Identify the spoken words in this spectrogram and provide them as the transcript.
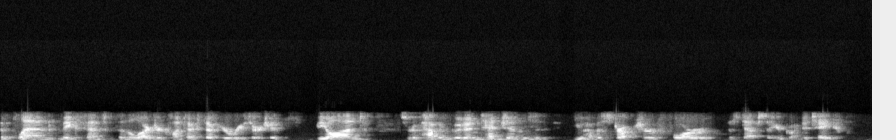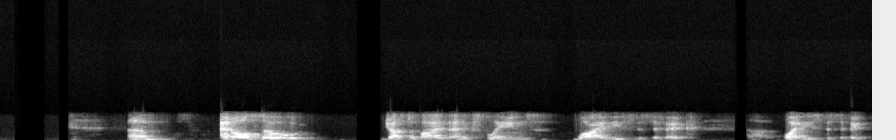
the plan makes sense within the larger context of your research. It's beyond sort of having good intentions you have a structure for the steps that you're going to take. Um, and also justifies and explains why these specific uh, why these specific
